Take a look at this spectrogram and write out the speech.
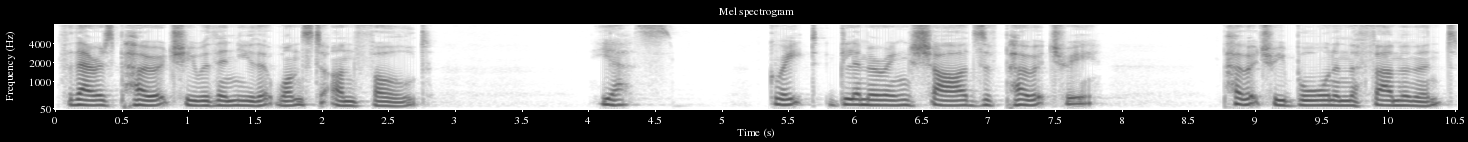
for there is poetry within you that wants to unfold. Yes, great glimmering shards of poetry, poetry born in the firmament,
